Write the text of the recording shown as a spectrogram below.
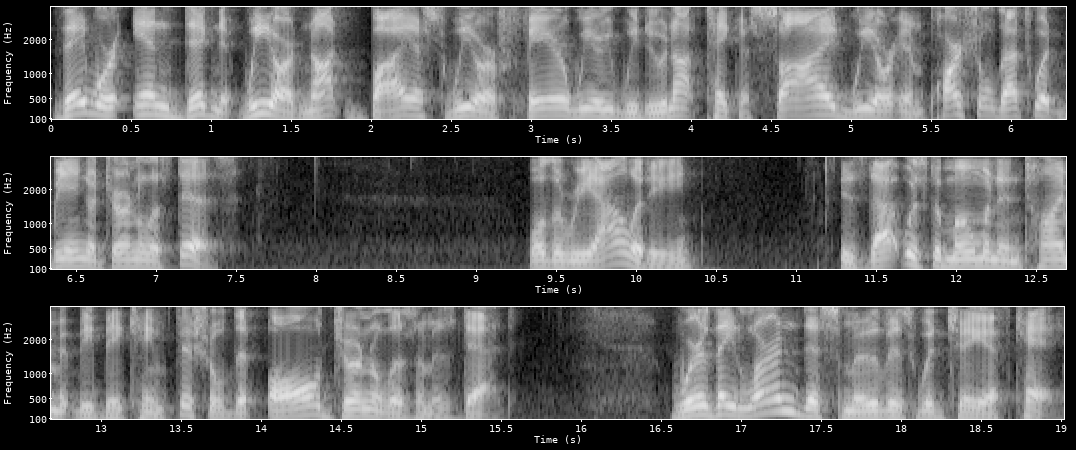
they were indignant. We are not biased. We are fair. We, we do not take a side. We are impartial. That's what being a journalist is. Well, the reality is that was the moment in time it became official that all journalism is dead. Where they learned this move is with JFK.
